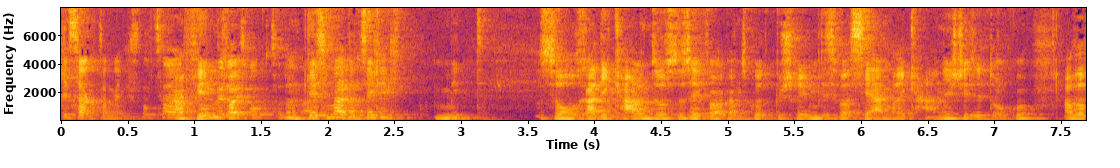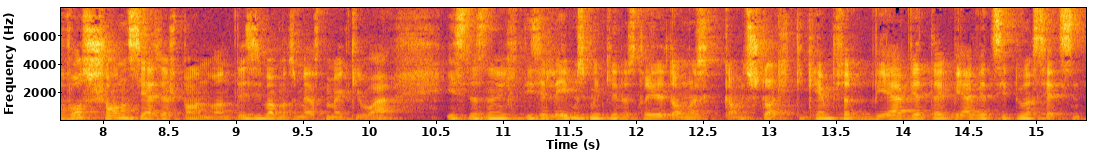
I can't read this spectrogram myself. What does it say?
Ich sag da nichts. Auf jeden Fall, und das war tatsächlich mit so radikal, und so hast du das eh vorher ganz gut beschrieben, das war sehr amerikanisch, diese Doku. Aber was schon sehr, sehr spannend war, und das war mir zum ersten Mal klar, ist, dass nämlich diese Lebensmittelindustrie, die damals ganz stark gekämpft hat, wer wird, wer wird sie durchsetzen?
